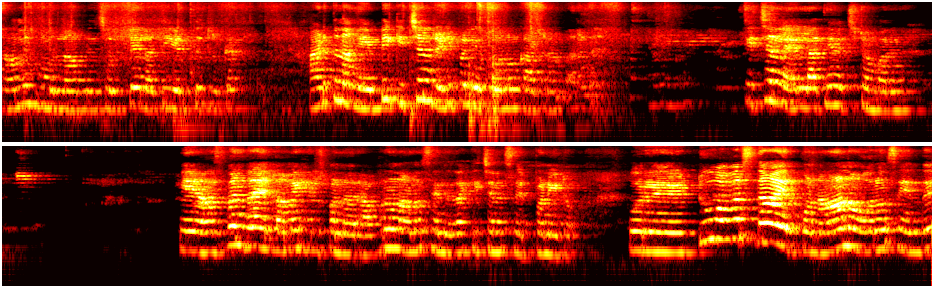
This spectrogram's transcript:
சாமி கும்பிடலாம் அப்படின்னு சொல்லிட்டு எல்லாத்தையும் எடுத்துகிட்ருக்கேன் அடுத்து நாங்கள் எப்படி கிச்சன் ரெடி பண்ணியிருக்கோன்னு காட்டுறேன் பாருங்கள் கிச்சனில் எல்லாத்தையும் வச்சுட்டோம் பாருங்க. என் ஹஸ்பண்ட் தான் எல்லாமே ஹெல்ப் பண்ணார். அவரும் நானும் சேர்ந்து தான் கிச்சனை செட் பண்ணிட்டோம். ஒரு டூ ஹவர்ஸ் தான் இருக்கும். நானும் அவரும் சேர்ந்து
